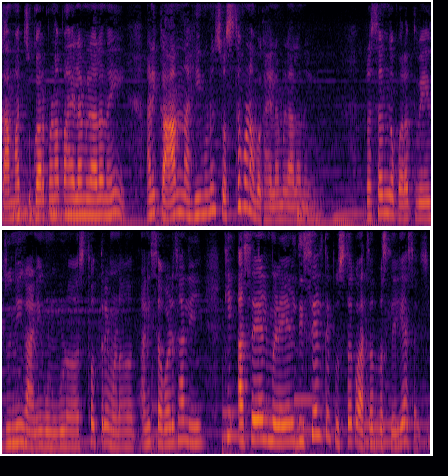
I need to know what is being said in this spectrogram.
कामात चुकारपणा पाहायला मिळाला नाही आणि काम नाही म्हणून स्वस्थपणा बघायला मिळाला नाही. प्रसंग परतवे जुनी गाणी गुणगुणत स्तोत्रे म्हणत आणि सवड झाली की असेल मिळेल दिसेल ते पुस्तक वाचत बसलेली असायची.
